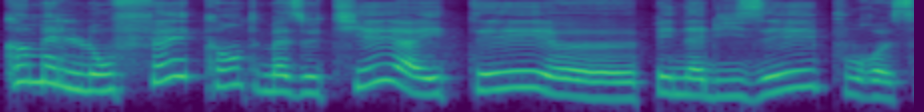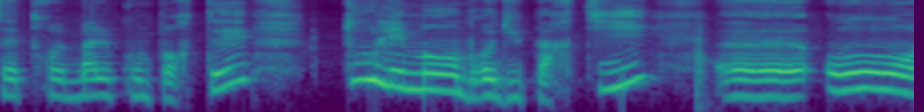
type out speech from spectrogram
comme elles l'ont fait quand Mazetier a été euh, pénalisé pour euh, s'être mal comporté. Tous les membres du parti euh, ont,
